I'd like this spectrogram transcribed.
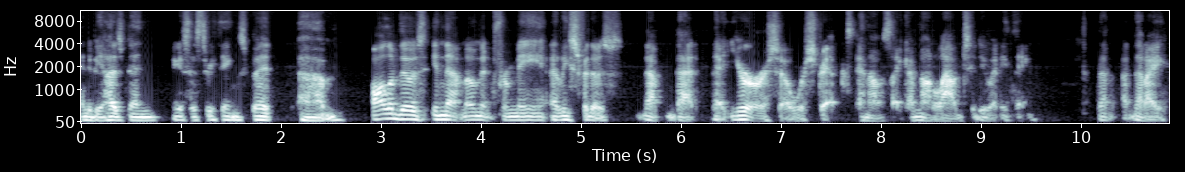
and to be a husband. I guess those three things. But um, all of those in that moment for me, at least for those that that that year or so, were stripped, and I was like, I'm not allowed to do anything that that I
